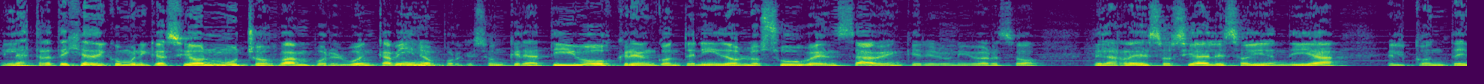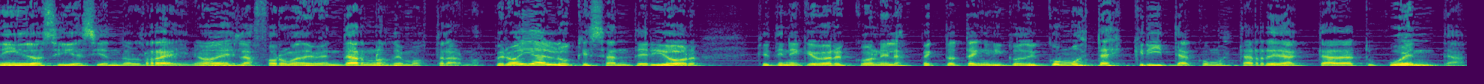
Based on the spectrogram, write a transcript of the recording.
En la estrategia de comunicación muchos van por el buen camino porque son creativos, crean contenidos, lo suben, saben que en el universo de las redes sociales hoy en día el contenido sigue siendo el rey, ¿no? Es la forma de vendernos, de mostrarnos. Pero hay algo que es anterior que tiene que ver con el aspecto técnico de cómo está escrita, cómo está redactada tu cuenta.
